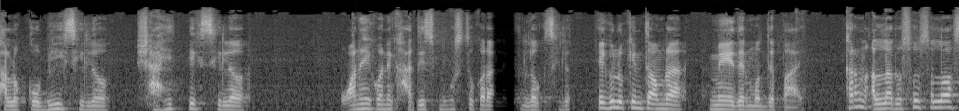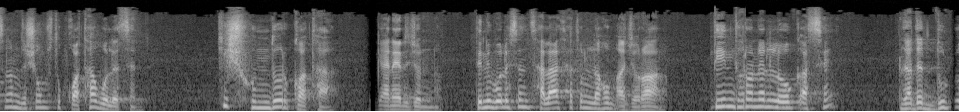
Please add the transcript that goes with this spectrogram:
ভালো কবি ছিল, সাহিত্যিক ছিল, অনেক অনেক হাদিস মুখস্থ করা লোক ছিল। এগুলো কিন্তু আমরা মেয়েদের মধ্যে পাই। কারণ আল্লাহ রসুল সাল্লাহ আসলাম যে সমস্ত কথা বলেছেন, কি সুন্দর কথা জ্ঞানের জন্য। তিনি বলেছেন সালাহাতুল্লাহম আজরান। তিন ধরনের লোক আছে, যাদের দুটো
